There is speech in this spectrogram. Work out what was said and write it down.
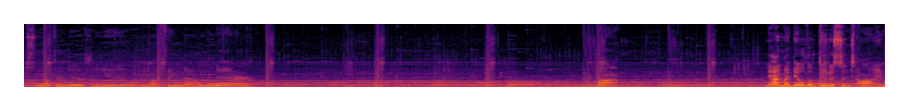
It's nothing to do with you, nothing down there. Yeah, I might be able to do this in time.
